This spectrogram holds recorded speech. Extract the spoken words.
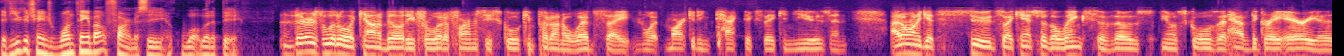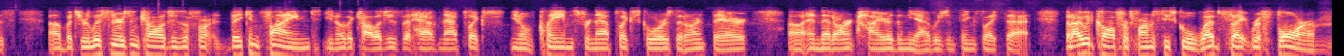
If you could change one thing about pharmacy, what would it be? There's little accountability for what a pharmacy school can put on a website and what marketing tactics they can use. And I don't want to get sued, so I can't show the links of those, you know, schools that have the gray areas. Uh, but your listeners in colleges, they can find, you know, the colleges that have NAPLEX, you know, claims for NAPLEX scores that aren't there uh, and that aren't higher than the average and things like that. But I would call for pharmacy school website reform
